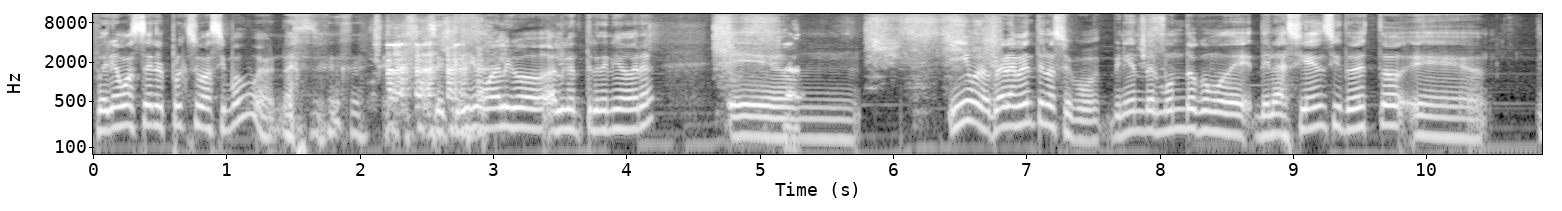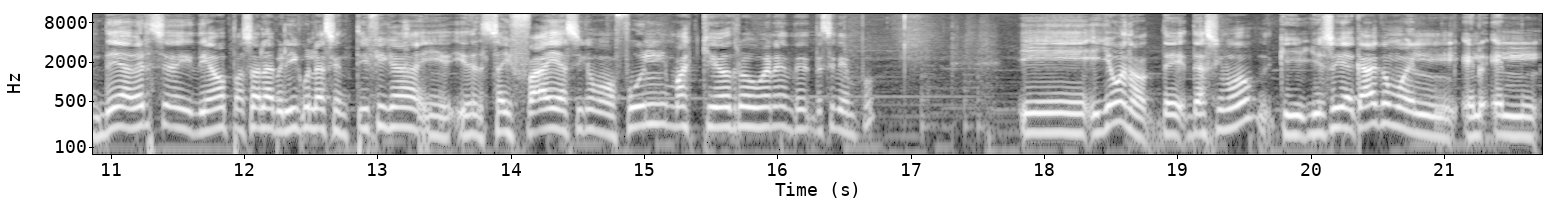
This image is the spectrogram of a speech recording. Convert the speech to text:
Podríamos ser el próximo Asimov, weón. si escribimos algo, algo entretenido ahora. Eh, Y bueno, claramente, no sé, pues, viniendo del mundo como de, de la ciencia y todo esto, eh, de haberse, digamos, pasado a la película científica y, y del sci-fi así como full más que otros buenos de, de ese tiempo. Y, y yo, bueno, de, de Asimov, que yo soy acá como el, el, el,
